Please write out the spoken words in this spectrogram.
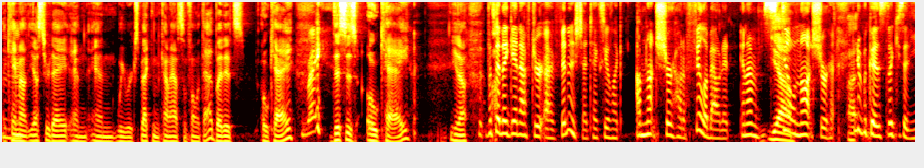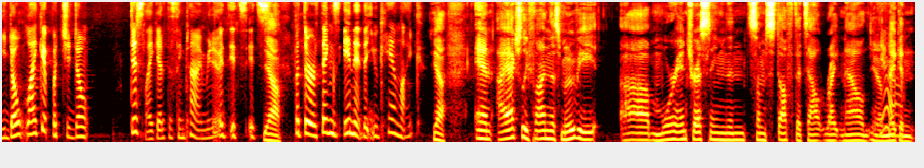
that came Mm-hmm. out yesterday, and and we were expecting to kind of have some fun with that, but it's okay. Right. This is okay. You know, But then again, after I finished, I texted you. I'm like, I'm not sure how to feel about it, and I'm Yeah. still not sure. How, you know, because like you said, you don't like it, but you don't dislike it at the same time. You know, it, it's it's. Yeah. But there are things in it that you can like. Yeah, and I actually find this movie uh, more interesting than some stuff that's out right now. You know, Yeah. making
